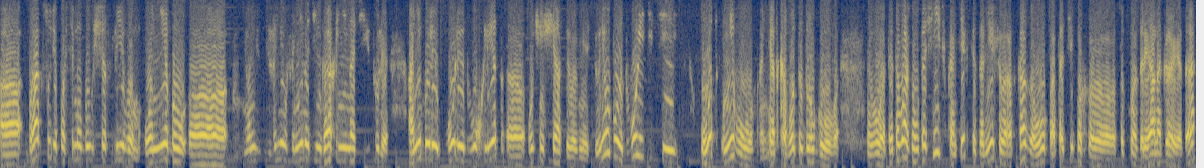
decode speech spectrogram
Э, брак, судя по всему, был счастливым. Он не был, э, он женился ни на деньгах ни на титуле. Они были более двух лет э, очень счастливы вместе. У него было двое детей от него, а не от кого-то другого. Вот. Это важно уточнить в контексте дальнейшего рассказа о прототипах, э, собственно, Дариана Грея, да?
